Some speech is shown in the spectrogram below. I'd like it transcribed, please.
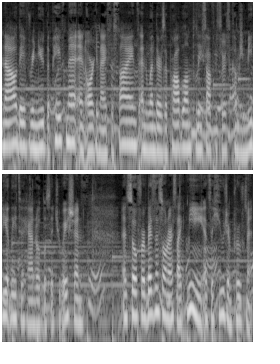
Now they've renewed the pavement and organized the signs, and when there's a problem, police officers come immediately to handle the situation. And so for business owners like me, it's a huge improvement.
